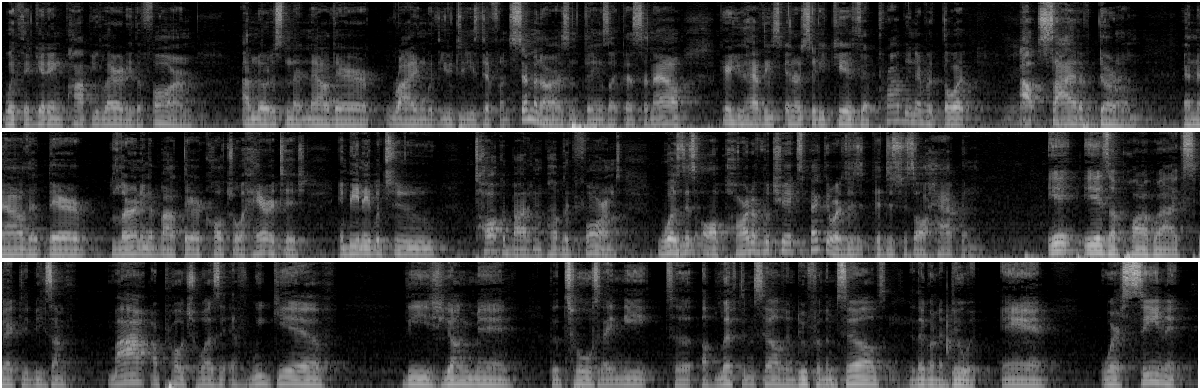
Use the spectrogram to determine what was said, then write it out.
with the getting popularity the farm, I'm noticing that now they're riding with you to these different seminars and things like this. So now here you have these inner city kids that probably never thought outside of Durham, and now that they're learning about their cultural heritage and being able to talk about it in public forums. Was this all part of what you expected, or did this, just all happen? It is a part of what I expected because I'm my approach was if we give these young men the tools they need to uplift themselves and do for themselves, that they're going to do it. And we're seeing it.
